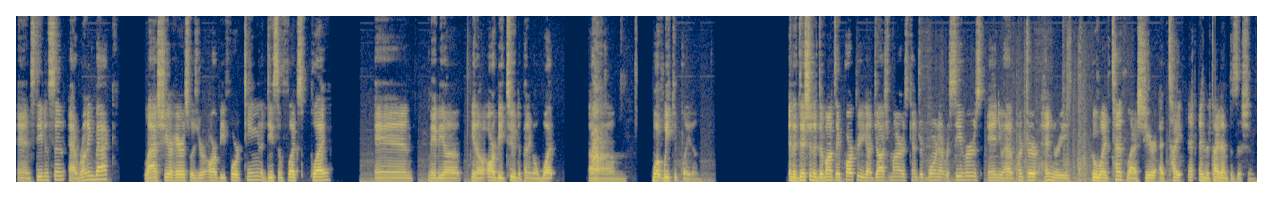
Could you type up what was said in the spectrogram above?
and Stevenson at running back. Last year, Harris was your RB fourteen, a decent flex play, and maybe a you know RB two depending on what um, what week you played him. In addition to DeVante Parker, you got Josh Myers, Kendrick Bourne at receivers, and you have Hunter Henry, who went tenth last year at tight in the tight end position.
